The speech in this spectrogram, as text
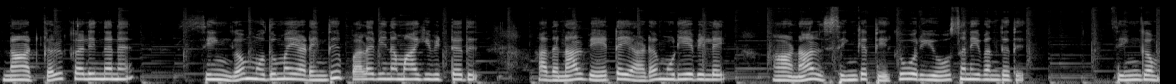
நாட்கள் கழிந்தன. சிங்கம் முதுமையடைந்து பலவீனமாகிவிட்டது. அதனால் வேட்டையாட முடியவில்லை. ஆனால் சிங்கத்திற்கு ஒரு யோசனை வந்தது. சிங்கம்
